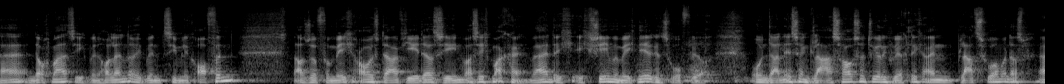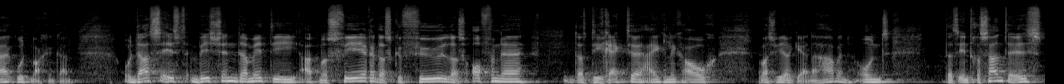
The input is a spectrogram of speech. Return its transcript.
äh, nochmals, ich bin Holländer, ich bin ziemlich offen. Also von mich aus darf jeder sehen, was ich mache. Ich, ich schäme mich nirgendwo für. Und dann ist ein Glashaus natürlich wirklich ein Platz, wo man das äh, gut machen kann. Und das ist ein bisschen damit die Atmosphäre, das Gefühl, das Offene, das Direkte eigentlich auch, was wir gerne haben. Und das Interessante ist,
